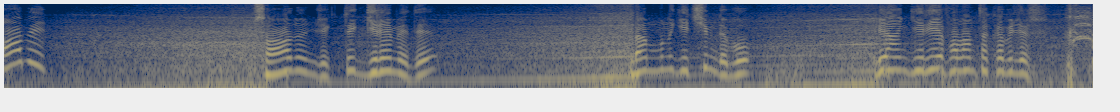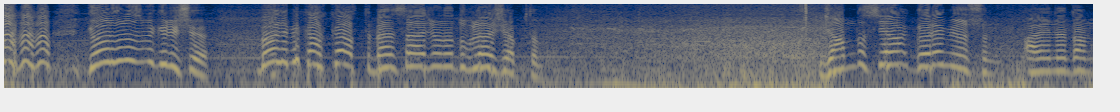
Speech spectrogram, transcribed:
Abi sağa dönecekti. Giremedi. Ben bunu geçeyim de bu bir an geriye falan takabilir. Gördünüz mü gülüşü? Böyle bir kahkaha attı. Ben sadece ona dublaj yaptım. Camda siyah göremiyorsun. Aynadan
